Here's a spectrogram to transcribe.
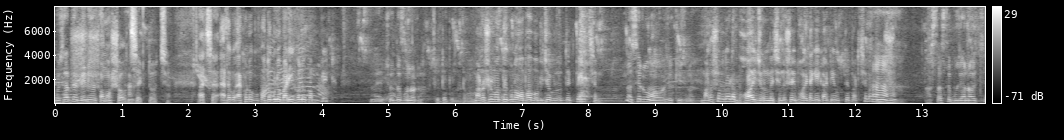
গুছাতে দেরি হচ্ছে। সমস্যা হচ্ছে একটু হচ্ছে। আচ্ছা এত এখনও কতগুলো বাড়ি হলো কমপ্লিট চোদ্দ পনেরোটা। চোদ্দ পনেরোটা। মানুষের মধ্যে কোনো অভাব অভিযোগ দেখতে পাচ্ছেন? না সেরকম অভিযোগ কিছু নয় মানুষের মধ্যে একটা ভয় জন্মেছিল সেই ভয়টাকে কাটিয়ে উঠতে পারছে না? হ্যাঁ হ্যাঁ হ্যাঁ আস্তে আস্তে বোঝানো হচ্ছে।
